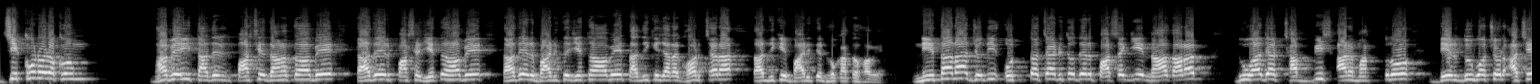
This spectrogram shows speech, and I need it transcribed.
যে কোনো রকম ভাবেই তাদের পাশে দাঁড়াতে হবে, তাদের পাশে যেতে হবে, তাদের বাড়িতে যেতে হবে, তাদেরকে যারা ঘর ছাড়া, তাদেরকে বাড়িতে ঢোকাতে হবে। নেতারা যদি অত্যাচারিতদের পাশে গিয়ে না দাঁড়ান দু হাজার ছাব্বিশ আর মাত্র দেড় দু বছর আছে,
